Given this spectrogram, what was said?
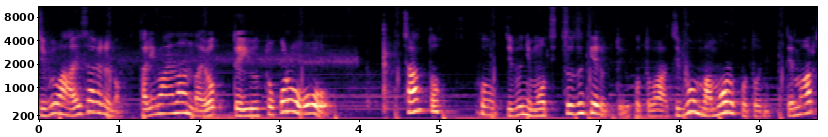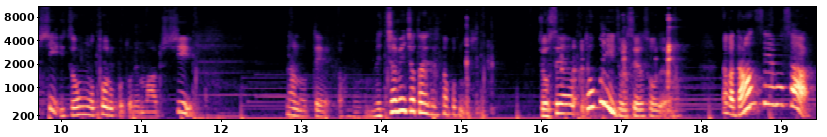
自分は愛されるの当たり前なんだよっていうところをちゃんとこう自分に持ち続けるということは自分を守ることでもあるし依存を取ることでもあるしなのであのめちゃめちゃ大切なことなんですね。女性特に女性はそうだよね。なんか男性はさ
